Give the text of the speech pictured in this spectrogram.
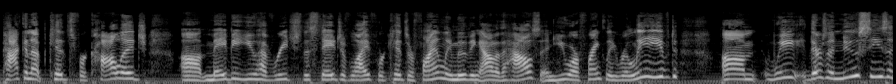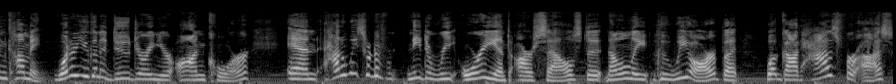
packing up kids for college, uh, maybe you have reached the stage of life where kids are finally moving out of the house and you are frankly relieved. Um, we There's a new season coming. What are you going to do during your encore? And how do we sort of need to reorient ourselves to not only who we are, but what God has for us?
